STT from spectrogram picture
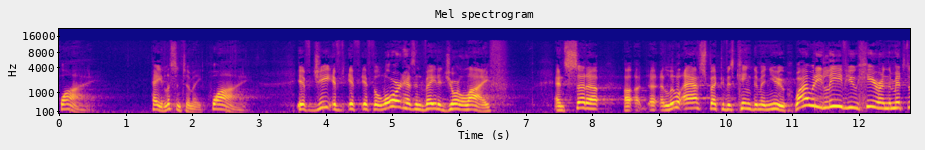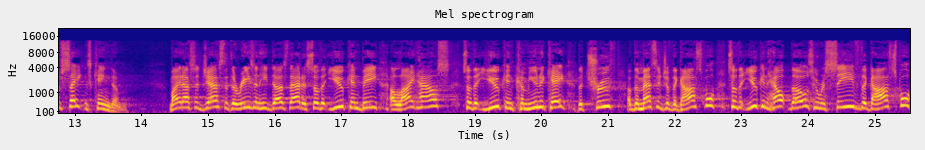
Why? Hey, listen to me. Why? If, G, if, if, if the Lord has invaded your life and set up a, a, a little aspect of his kingdom in you, why would he leave you here in the midst of Satan's kingdom? Might I suggest that the reason he does that is so that you can be a lighthouse, so that you can communicate the truth of the message of the gospel, so that you can help those who receive the gospel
